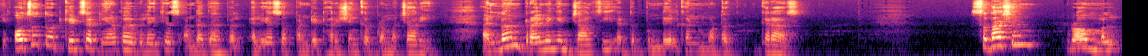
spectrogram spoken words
He also taught kids at nearby villages under the alias of Pandit Harishankar Brahmachari and learned driving in Jhansi at the Bundelkhand Motor Garage. Sadashiv Rao Mal-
